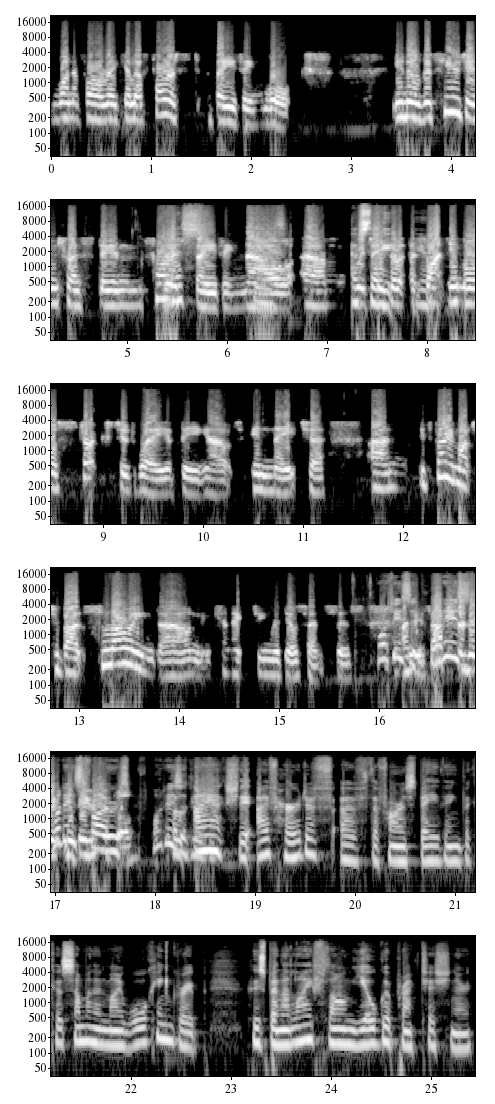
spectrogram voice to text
one of our regular forest bathing walks you know, there's huge interest in forest Yes. bathing now, um, which they- is a, a yeah. slightly more structured way of being out in nature. And it's very much about slowing down and connecting with your senses. What is And it? it's What is what forest? What is it? I actually I've heard of, of the forest bathing because someone in my walking group who's been a lifelong yoga practitioner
